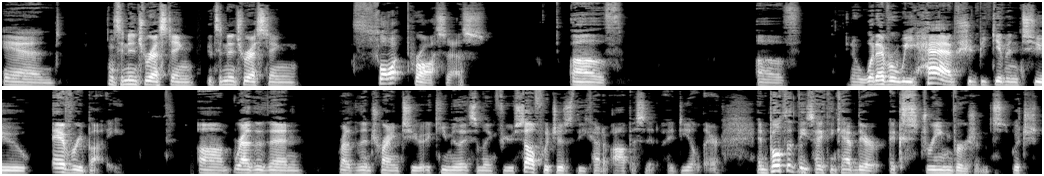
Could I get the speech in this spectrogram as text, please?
and it's an interesting it's an interesting thought process of of you know whatever we have should be given to everybody um, rather than rather than trying to accumulate something for yourself which is the kind of opposite ideal there. And both of these i think have their extreme versions which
